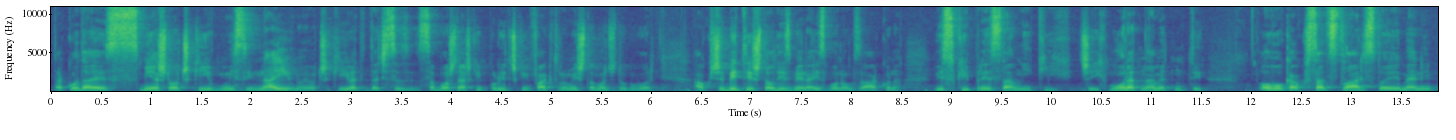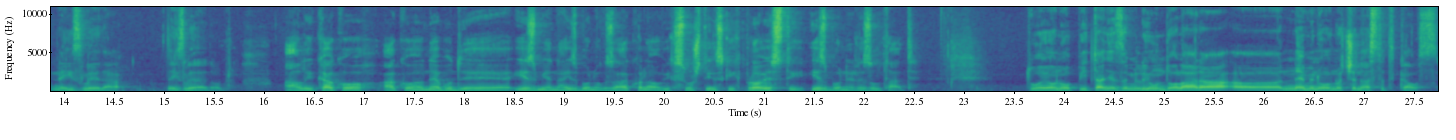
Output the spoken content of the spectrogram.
tako da je smiješno očekivati, mislim, naivno je očekivati da će se sa bošnjačkim političkim faktorom išta moći dogovoriti. Ako će biti išta od izmjena izbornog zakona, visoki predstavnik ih, će ih morat nametnuti. Ovo kako sad stvari stoje, meni ne izgleda, ne izgleda dobro. Ali kako, ako ne bude izmjena izbornog zakona ovih suštinskih, provesti izborne rezultate? To je ono pitanje za milijun dolara. Neminovno će nastati kaos.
